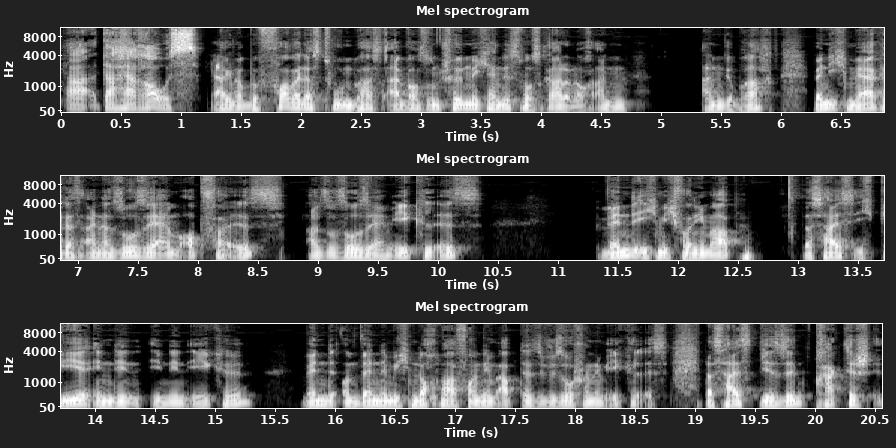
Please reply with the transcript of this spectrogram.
da, da heraus. Ja, genau. Bevor wir das tun, du hast einfach so einen schönen Mechanismus gerade noch an, angebracht. Wenn ich merke, dass einer so sehr im Opfer ist, also so sehr im Ekel ist, wende ich mich von ihm ab. Das heißt, ich gehe in den, in den Ekel wende, und wende mich nochmal von dem ab, der sowieso schon im Ekel ist. Das heißt, wir sind praktisch,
